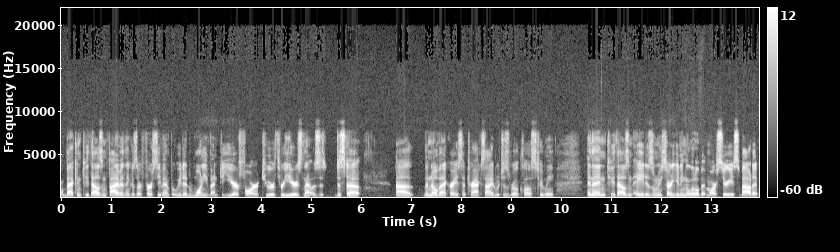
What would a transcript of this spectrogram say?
back in 2005, I think was our first event, but we did one event a year for two or three years, and that was just, just uh, uh, the Novak race at Trackside, which is real close to me. And then 2008 is when we started getting a little bit more serious about it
